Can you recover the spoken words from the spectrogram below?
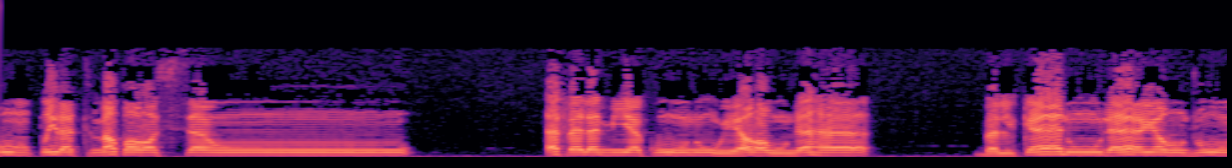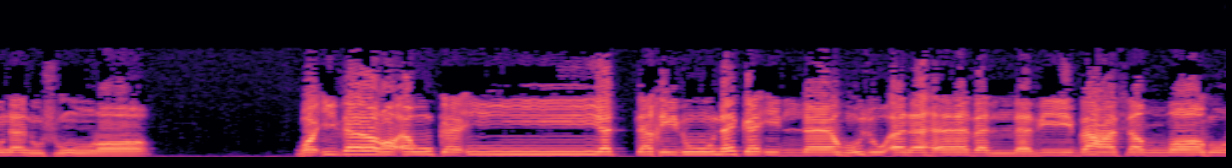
أمطرت مطر السوء أفلم يكونوا يرونها بل كانوا لا يرجون نشورا واذا راوك ان يتخذونك الا هزءا هذا الذي بعث الله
